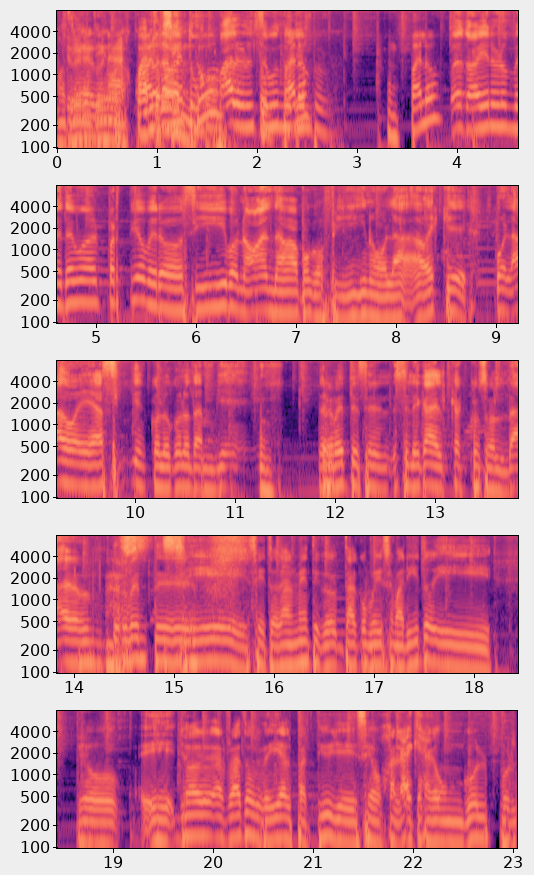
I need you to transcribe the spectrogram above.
No tiene- unas cuatro, cinco. tuvo palo en el segundo palo? tiempo. Un palo. Bueno, todavía no nos metemos al partido, pero sí, pues no, andaba poco fino, volado. Es que volado es así, en Colo Colo también. De repente se, se le cae el casco soldado, de repente... Sí, sí, totalmente, tal como dice Marito. Y, pero eh, yo al rato veía el partido y decía, ojalá que haga un gol por,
